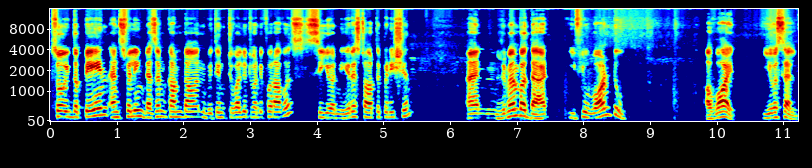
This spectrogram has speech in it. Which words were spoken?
So if the pain and swelling doesn't come down within 12 to 24 hours, see your nearest orthopedician. And remember that if you want to avoid yourself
